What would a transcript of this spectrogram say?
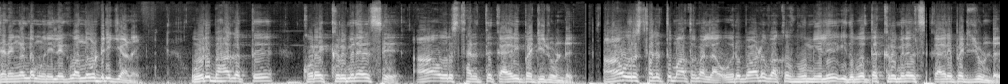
ജനങ്ങളുടെ മുന്നിലേക്ക് വന്നുകൊണ്ടിരിക്കുകയാണ്. ഒരു ഭാഗത്ത് കുറെ ക്രിമിനൽസ് ആ ഒരു സ്ഥലത്ത് കയറി പറ്റിയിട്ടുണ്ട് ആ ഒരു സ്ഥലത്ത് മാത്രമല്ല ഒരുപാട് വഖഫ് ഭൂമിയിൽ ഇതുപോലത്തെ ക്രിമിനൽസ് കയറി പറ്റിയിട്ടുണ്ട്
